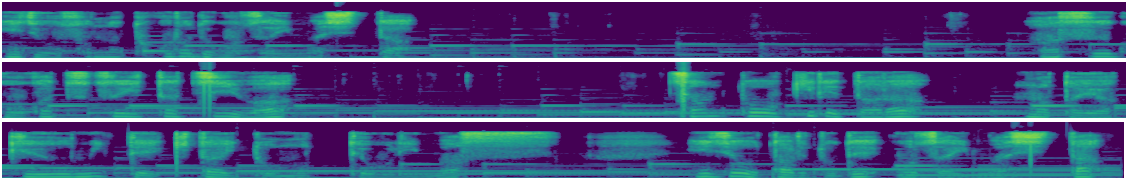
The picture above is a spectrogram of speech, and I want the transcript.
以上、そんなところでございました。明日5月1日は、ちゃんと起きれたら、また野球を見ていきたいと思っております。以上、タルトでございました。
